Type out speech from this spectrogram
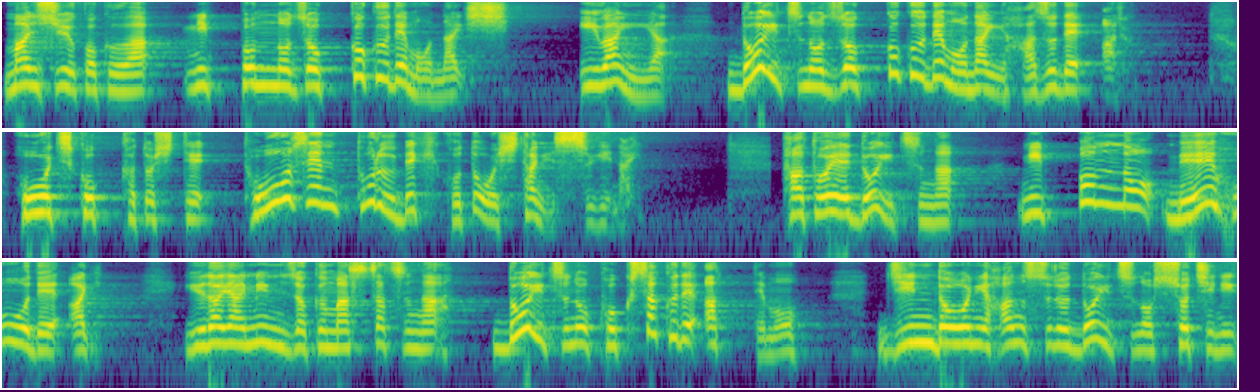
満州国は日本の属国でもないし、イワンやドイツの属国でもないはずである。法治国家として当然取るべきことをしたに過ぎない。たとえドイツが日本の名法であり、ユダヤ民族抹殺がドイツの国策であっても、人道に反するドイツの処置に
